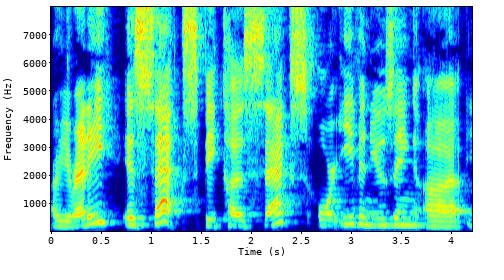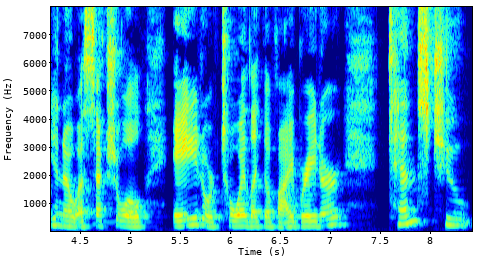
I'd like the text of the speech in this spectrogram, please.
are you ready? Is sex because sex or even using a, you know, a sexual aid or toy like a vibrator tends to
